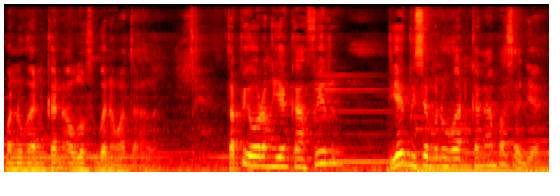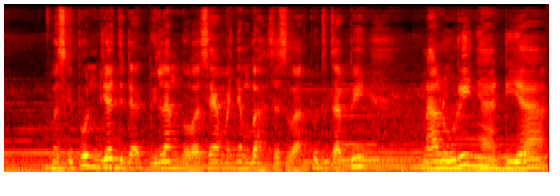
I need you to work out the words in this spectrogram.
menuhankan Allah Subhanahu wa taala. Tapi orang yang kafir dia bisa menuhankan apa saja. meskipun dia tidak bilang bahwa saya menyembah sesuatu tetapi nalurinya dia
